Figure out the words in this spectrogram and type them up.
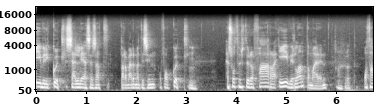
yfir í gull selja sér satt bara verðmæti sín og fá gull. En svo þurftu þeir að fara yfir landamærin akkurat. og þá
